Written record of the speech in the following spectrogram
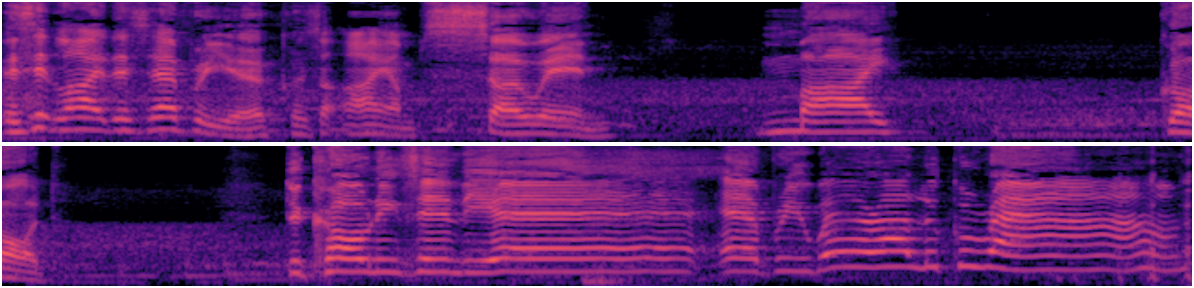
Is it like this every year? Because I am so in. My God. The Koning's in the air, everywhere I look around.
